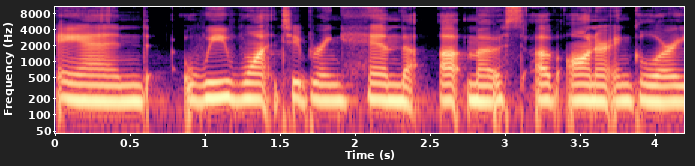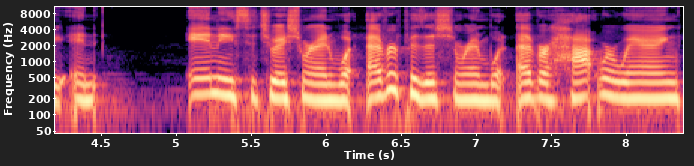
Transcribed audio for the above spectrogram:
And we want to bring him the utmost of honor and glory in any situation we're in, whatever position we're in, whatever hat we're wearing,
